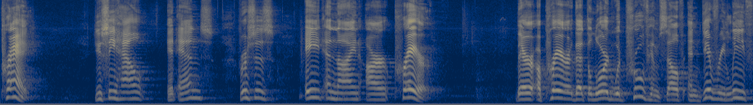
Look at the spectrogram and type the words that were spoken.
pray. Do you see how it ends? Verses 8 and 9 are prayer. They're a prayer that the Lord would prove himself and give relief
